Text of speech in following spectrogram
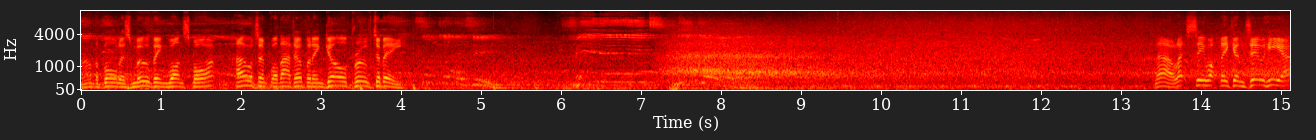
Well, the ball is moving once more. How will that opening goal prove to be? Now, let's see what they can do here.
